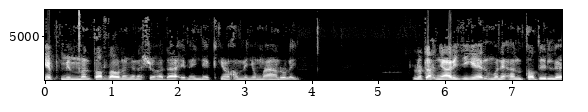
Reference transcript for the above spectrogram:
ñëpp mimman tardawna min ash-shuhadaa nañ nekk ñoo xam ne ñu maandu lañ lu tax ñaari jigéen mu ne an tadilla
